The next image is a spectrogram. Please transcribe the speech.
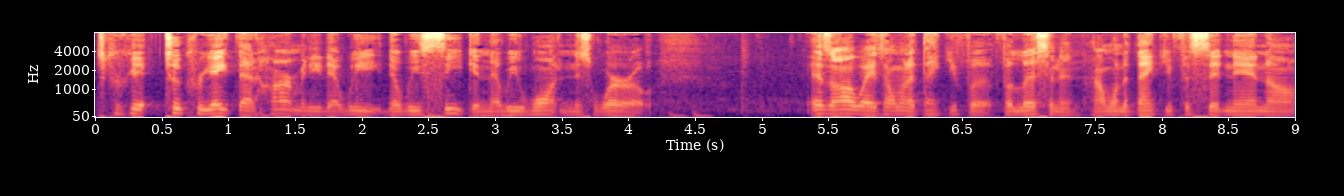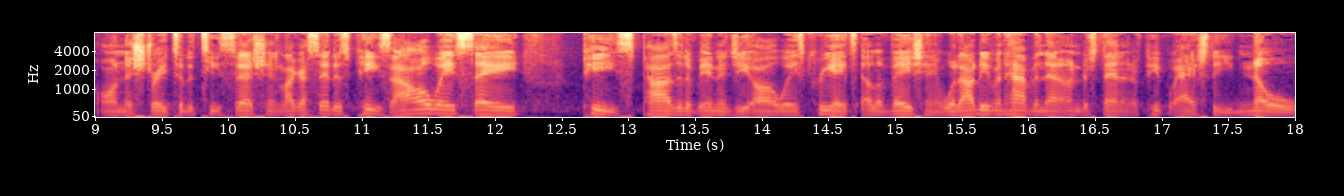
to create, to create that harmony that we that we seek and that we want in this world. As always, I want to thank you for, for listening. I want to thank you for sitting in uh, on, on the straight to the T session. Like I said, it's peace. I always say peace, positive energy always creates elevation without even having that understanding of people actually know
